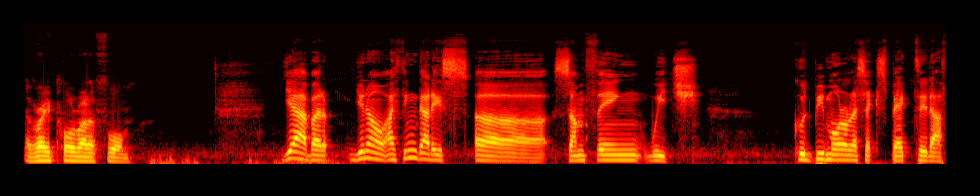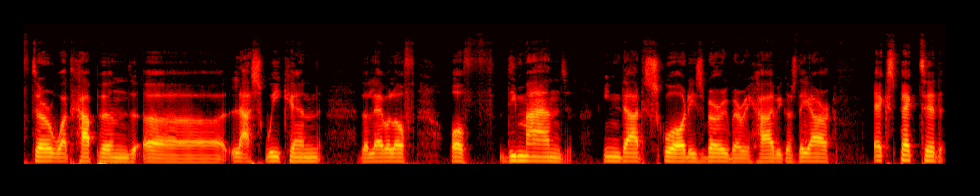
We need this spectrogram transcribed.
a very poor run of form. Yeah, but you know, I think that is uh, something which could be more or less expected after what happened uh, last weekend. The level of of demand in that squad is very very high because they are expected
